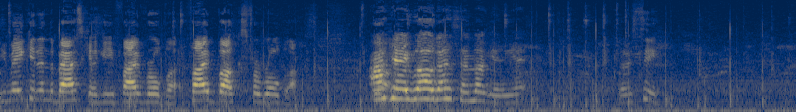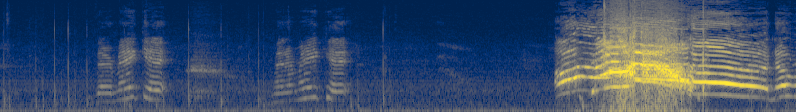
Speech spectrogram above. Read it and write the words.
You make it in the basket, I'll give you five Roblox, five bucks for Roblox. Yeah. Okay, well, guys, I'm not getting it. Let me see. Better make it. Better make it. Oh! No.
